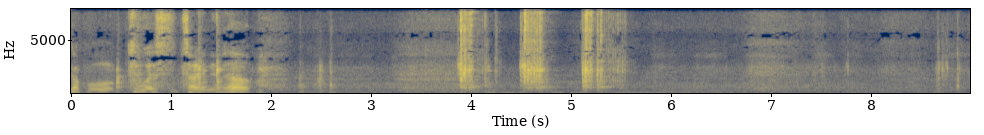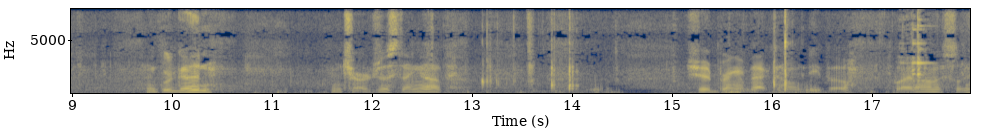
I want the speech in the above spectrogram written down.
Couple little twists to tighten it up. I think we're good. And charge this thing up. Should bring it back to Home Depot, quite honestly.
